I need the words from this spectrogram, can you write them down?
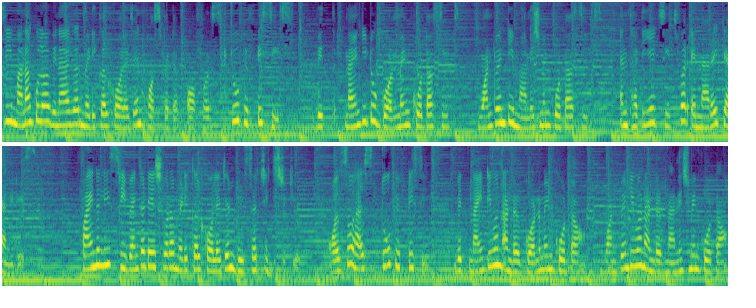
Sri Manakula Vinayagar Medical College and Hospital offers 250 seats with 92 government quota seats, 120 management quota seats, and 38 seats for NRI candidates. Finally, Sri Venkateshwara Medical College and Research Institute also has 250 seats with 91 under government quota, 121 under management quota,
